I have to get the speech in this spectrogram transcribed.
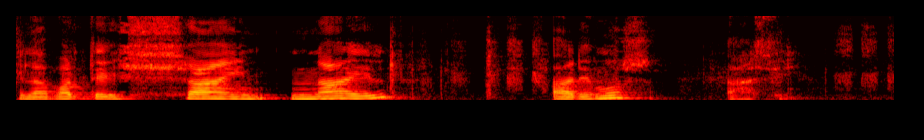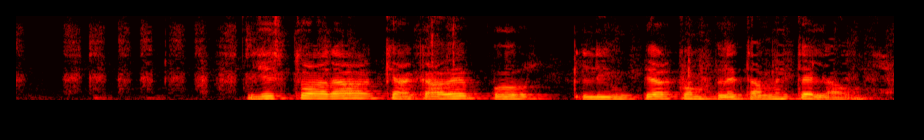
en la parte Shine Nail, haremos así. Y esto hará que acabe por limpiar completamente la uña.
